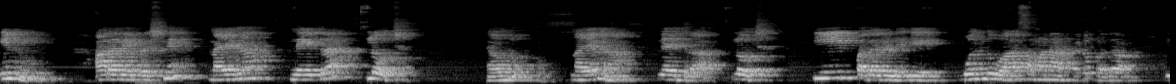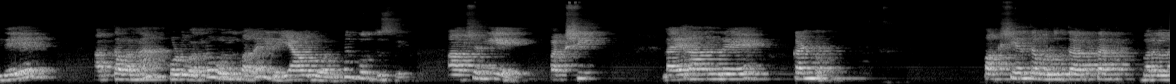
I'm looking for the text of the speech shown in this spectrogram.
ಇನ್ನು ಆರನೇ ಪ್ರಶ್ನೆ, ನಯನ, ನೇತ್ರ, ಲೋಚ. ಯಾವುದು? ನಯನ, ನೇತ್ರ, ಲೋಚ. ಈ ಪದಗಳಿಗೆ ಒಂದು ಸಮಾನಾರ್ಥಕ ಪದ. ಇದೇ ಅರ್ಥವನ್ನ ಕೊಡುವಂತ ಒಂದು ಪದ ಇದೆ. ಯಾವುದು ಅಂತ ಗುರುತಿಸ್ಬೇಕು. ಆಪ್ಷನ್ ಎ ಪಕ್ಷಿ. ನಯನ ಅಂದ್ರೆ ಕಣ್ಣು. ಪಕ್ಷಿ ಅಂತ ಬರುತ್ತಾ ಅರ್ಥ? ಬರಲ್ಲ.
